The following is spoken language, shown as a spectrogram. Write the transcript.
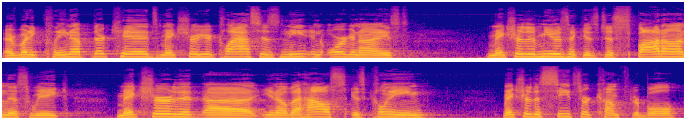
everybody clean up their kids, make sure your class is neat and organized, make sure the music is just spot on this week, make sure that uh, you know the house is clean, make sure the seats are comfortable,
